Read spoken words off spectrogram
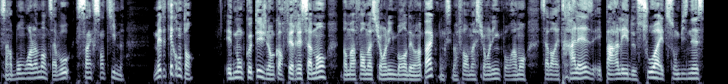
C'est un bonbon à la menthe, ça vaut 5 centimes, mais t'étais content. Et de mon côté, je l'ai encore fait récemment dans ma formation en ligne Brandé Impact. Donc c'est ma formation en ligne pour vraiment savoir être à l'aise et parler de soi et de son business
